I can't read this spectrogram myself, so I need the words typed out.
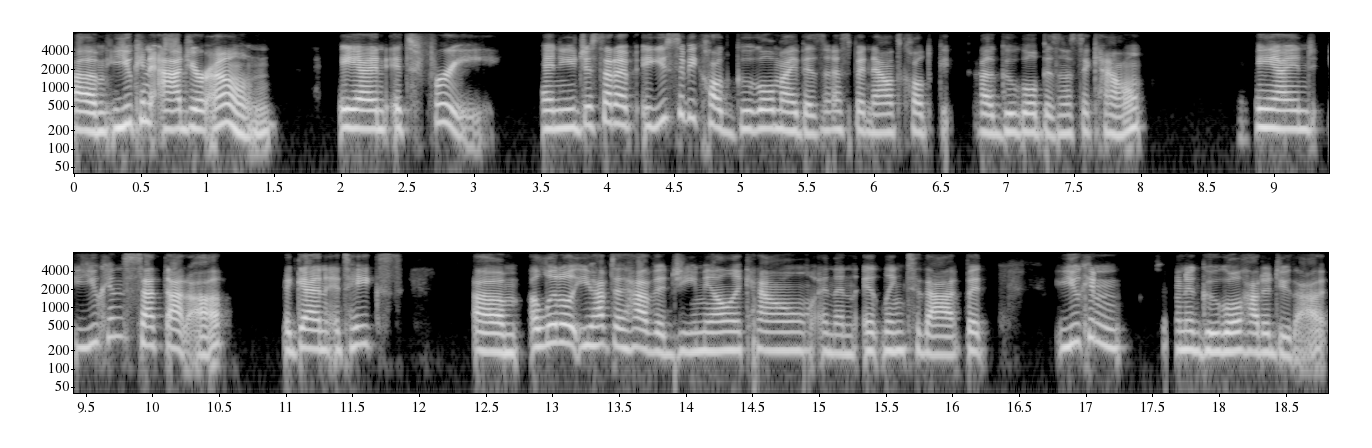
um, you can add your own and it's free. And you just set up, it used to be called Google My Business, but now it's called a Google Business Account. And you can set that up. Again, it takes um, a little, you have to have a Gmail account and then it linked to that, but you can kind of Google how to do that.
